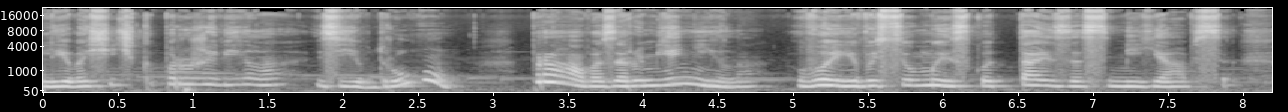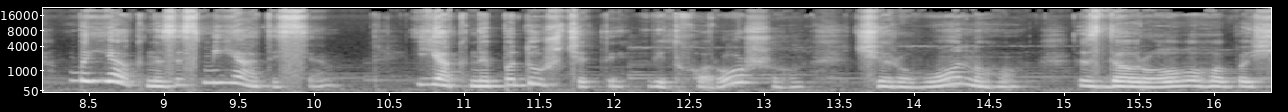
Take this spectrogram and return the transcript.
Ліва щічка порожевіла, з'їв другу, права зарум'яніла. Виїв усю миску та й засміявся. Бо як не засміятися? Як не подущити від хорошого, червоного, здорового борщу?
